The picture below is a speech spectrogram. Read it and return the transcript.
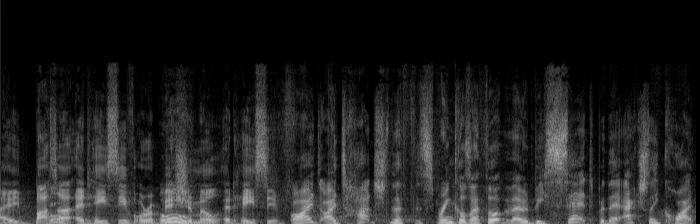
a butter adhesive or a bechamel adhesive. Oh, I, I touched the f- sprinkles. I thought that they would be set, but they're actually quite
